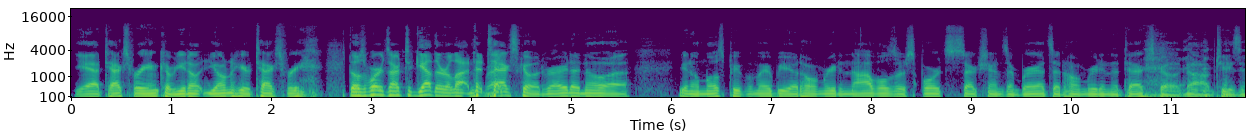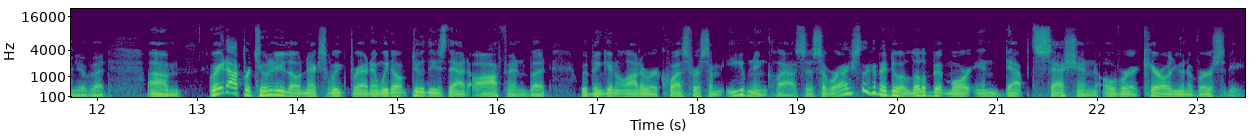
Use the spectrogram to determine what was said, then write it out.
Yeah, tax free income. You don't you don't hear tax free. Those words aren't together a lot in the Right. tax code, right? I know. Uh, you know, most people may be at home reading novels or sports sections, and Brad's at home reading the tax code. No, I'm teasing you, but um, great opportunity though next week, Brad. And we don't do these that often, but we've been getting a lot of requests for some evening classes. So we're actually going to do a little bit more in depth session over at Carroll University,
